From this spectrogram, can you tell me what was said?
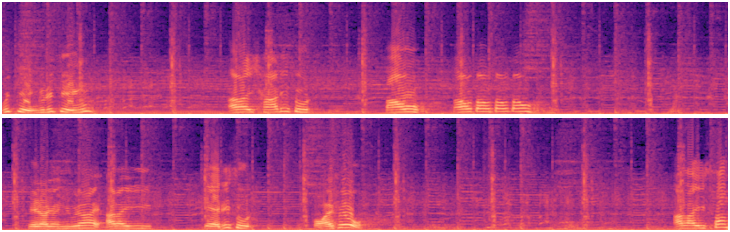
วิจ๋งดูดิเจ๋งอะไรช้าที่สุด เตาเตาเตาเตาเตาเฮ้ยเรายังฮิวได้ อะไรแก่ที่สุดขอไอเฟล อะไรสั้น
